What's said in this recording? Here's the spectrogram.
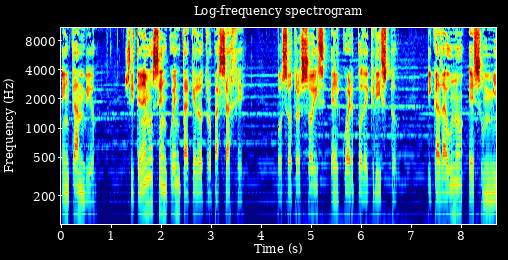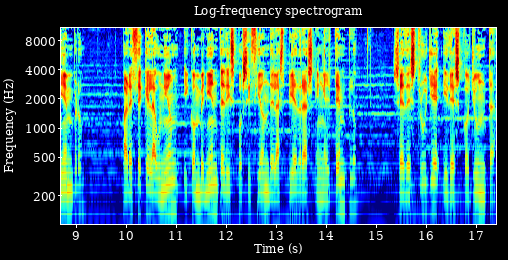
En cambio, si tenemos en cuenta aquel otro pasaje, vosotros sois el cuerpo de Cristo y cada uno es un miembro, parece que la unión y conveniente disposición de las piedras en el templo se destruye y descoyunta,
